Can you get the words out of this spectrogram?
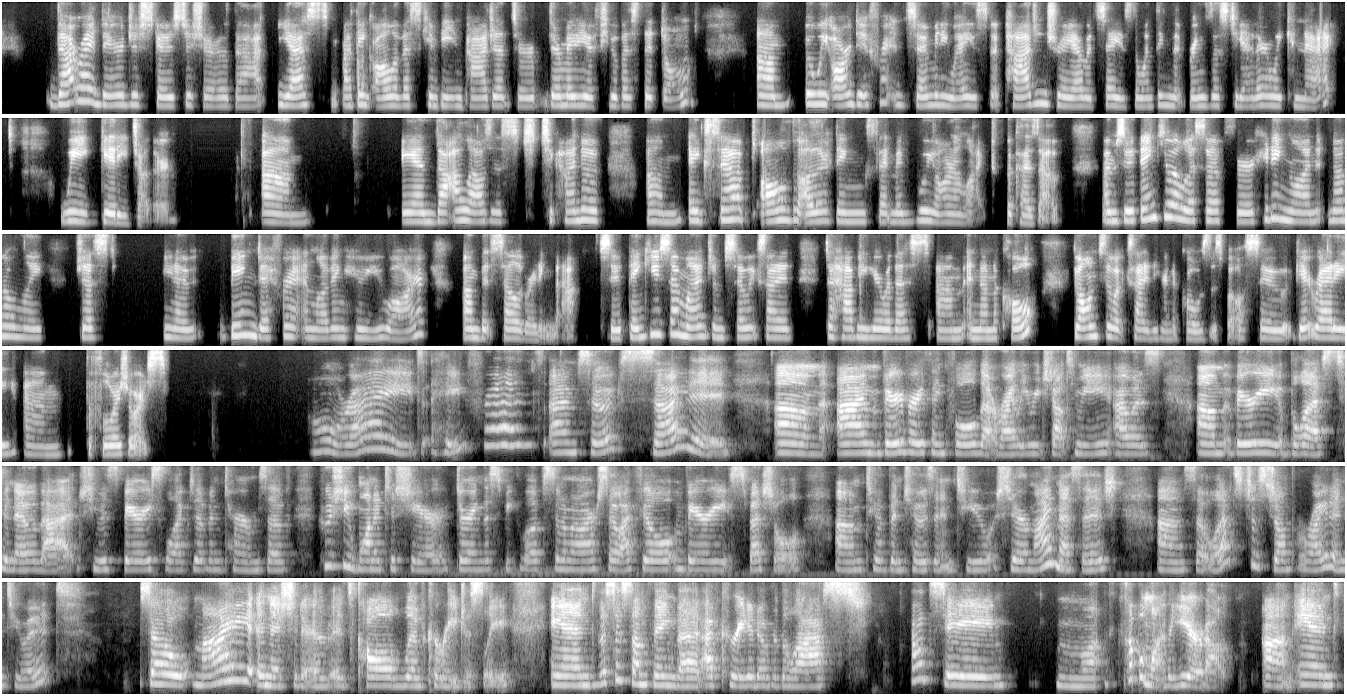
that right there just goes to show that yes i think all of us can be in pageants or there may be a few of us that don't. Um, but we are different in so many ways. But pageantry i would say is the one thing that brings us together and we connect. We get each other. Um, and that allows us to, to kind of um, accept all of the other things that maybe we aren't alike because of um, so thank you alyssa for hitting on not only just you know, being different and loving who you are, um, but celebrating that. So thank you so much. I'm so excited to have you here with us. Um, and now Nicole, y'all, I'm so excited to hear Nicole's as well. So get ready. Um, the floor is yours. All right. Hey, friends. I'm so excited. Um, I'm very, very thankful that Riley reached out to me. I was um, very blessed to know that she was very selective in terms of who she wanted to share during the Speak Love seminar. So I feel very special um, to have been chosen to share my message. Um, so let's just jump right into it. So my initiative it's called Live Courageously, and this is something that I've created over the last, I'd say, month, couple months, a year about. Um, and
